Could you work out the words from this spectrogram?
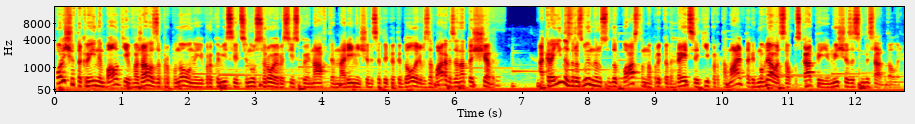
Польща та країни Балтії вважали запропоновану Єврокомісією ціну сирої російської нафти на рівні 65 доларів за барель занадто щедрою. А країни з розвиненим судопластом, наприклад, Греція, Кіпр та Мальта, відмовлялися опускати її нижче за 70 доларів.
